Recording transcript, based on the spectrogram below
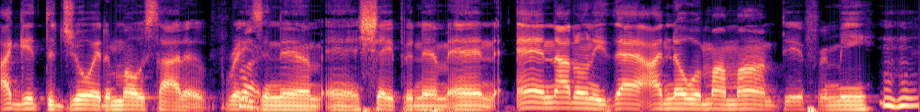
I get the joy the most out of raising them and shaping them, and and not only that, I know what my mom did for me. Mm-hmm.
